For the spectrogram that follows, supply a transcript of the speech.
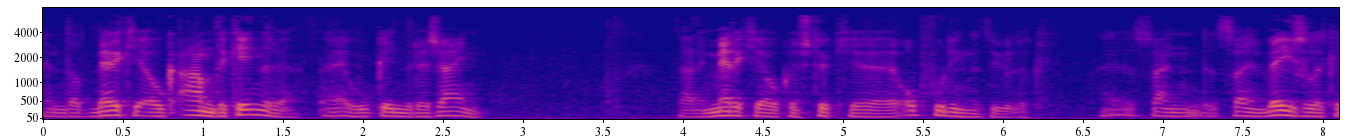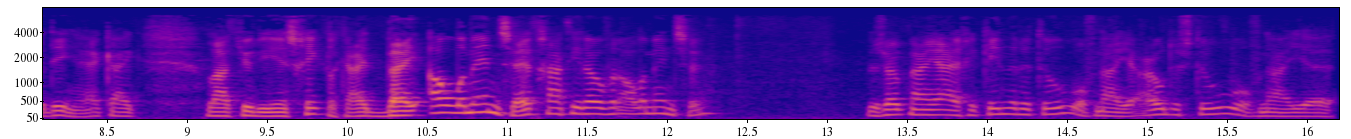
En dat merk je ook aan de kinderen, hoe kinderen zijn. Daarin merk je ook een stukje opvoeding natuurlijk. Dat zijn, zijn wezenlijke dingen. Kijk, laat jullie inschikkelijkheid bij alle mensen. Het gaat hier over alle mensen. Dus ook naar je eigen kinderen toe, of naar je ouders toe, of naar je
